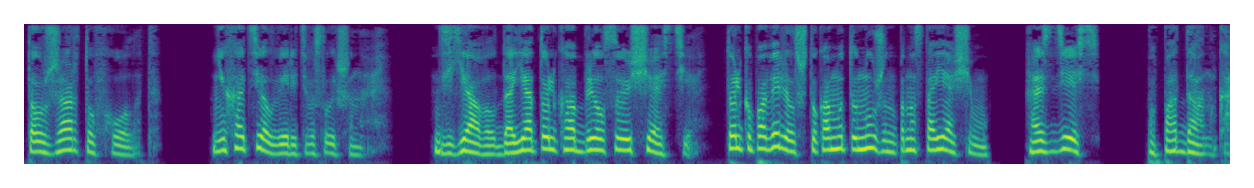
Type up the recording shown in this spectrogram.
то в жар, то в холод. Не хотел верить в услышанное. «Дьявол, да я только обрел свое счастье, только поверил, что кому-то нужен по-настоящему, а здесь попаданка».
